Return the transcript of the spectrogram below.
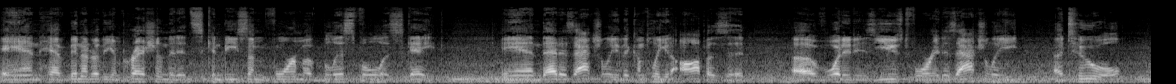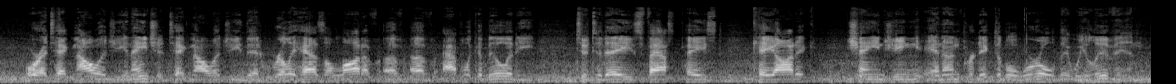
and have been under the impression that it can be some form of blissful escape. And that is actually the complete opposite of what it is used for. It is actually a tool or a technology, an ancient technology that really has a lot of, of, of applicability to today's fast paced, chaotic, changing, and unpredictable world that we live in.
